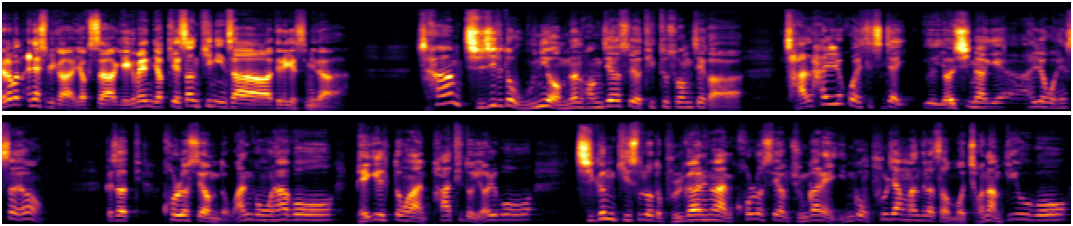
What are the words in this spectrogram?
여러분 안녕하십니까 역사 개그맨 역계 썬킴 인사드리겠습니다. 참 지지리도 운이 없는 황제였어요 티투스 황제가 잘 하려고 해서 진짜 열심히 하게 하려고 했어요. 그래서 콜로세움도 완공을 하고 100일 동안 파티도 열고 지금 기술로도 불가능한 콜로세움 중간에 인공 풀장 만들어서 뭐 전함 띄우고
